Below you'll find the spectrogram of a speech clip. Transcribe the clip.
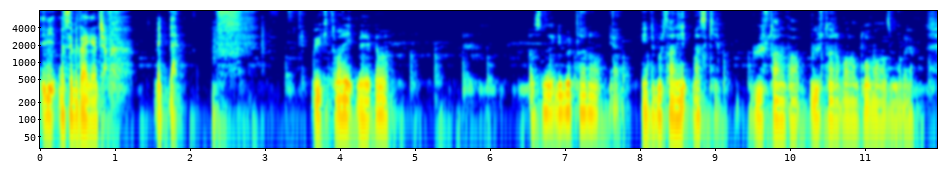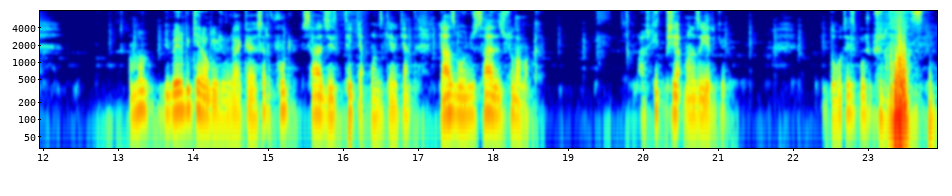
Yetmese bir daha geleceğim. Bekle. Büyük ihtimal yetmeyecek ama. Aslında 51 tane ya 51 tane yetmez ki. 100 tane daha 100 tane falan tohum lazım buraya. Ama biberi bir kere alıyorsunuz arkadaşlar. Full sadece tek yapmanız gereken yaz boyunca sadece sulamak. Başka hiçbir şey yapmanıza gerek yok. Domates boş boşuna almazsın.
